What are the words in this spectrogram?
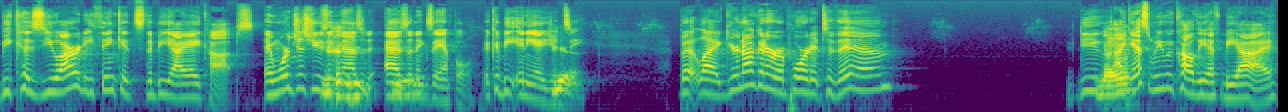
Because you already think it's the BIA cops, and we're just using that as, as an example. It could be any agency, yeah. but like you're not going to report it to them. Do you? No. I guess we would call the FBI.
